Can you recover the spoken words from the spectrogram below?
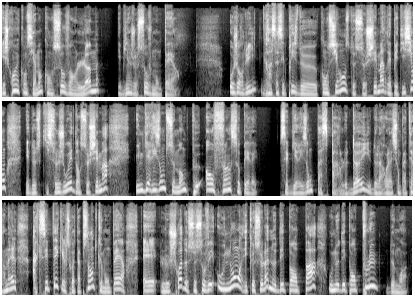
et je crois inconsciemment qu'en sauvant l'homme, eh bien je sauve mon père. Aujourd'hui, grâce à cette prise de conscience de ce schéma de répétition et de ce qui se jouait dans ce schéma, une guérison de ce manque peut enfin s'opérer. Cette guérison passe par le deuil de la relation paternelle, accepter qu'elle soit absente, que mon père ait le choix de se sauver ou non et que cela ne dépend pas ou ne dépend plus de moi.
